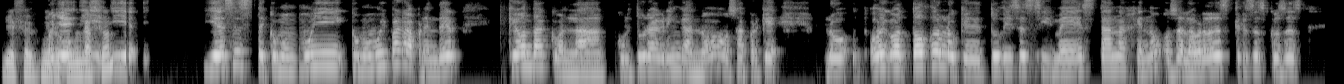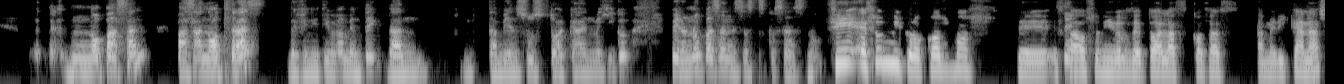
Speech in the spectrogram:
Y esa es mi recomendación. Y, y, es este como muy, como muy para aprender qué onda con la cultura gringa, ¿no? O sea, porque lo oigo todo lo que tú dices y me es tan ajeno, o sea, la verdad es que esas cosas eh, no pasan, pasan otras, definitivamente, dan también susto acá en México, pero no pasan esas cosas, ¿no? Sí, es un microcosmos de Estados Unidos, de todas las cosas americanas,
